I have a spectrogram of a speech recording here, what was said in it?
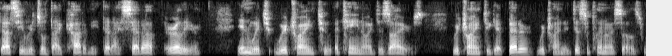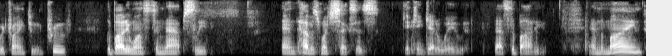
That's the original dichotomy that I set up earlier, in which we're trying to attain our desires. We're trying to get better. We're trying to discipline ourselves. We're trying to improve. The body wants to nap, sleep, and have as much sex as it can get away with. That's the body. And the mind,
